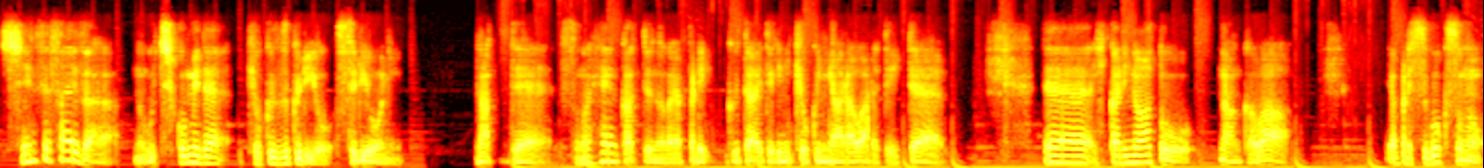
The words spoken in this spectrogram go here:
シンセサイザーの打ち込みで曲作りをするようになって、その変化っていうのがやっぱり具体的に曲に現れていて、で、光の後なんかは、やっぱりすごくその、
